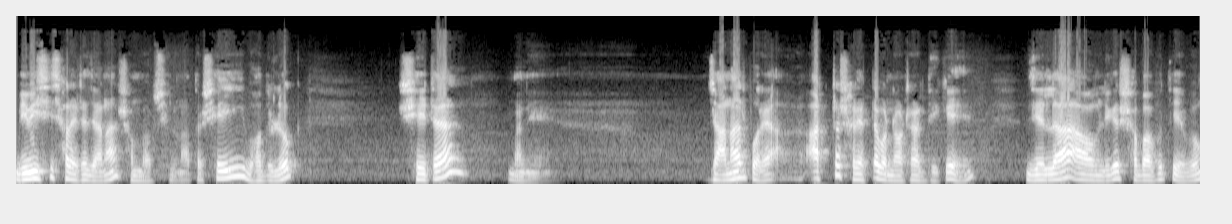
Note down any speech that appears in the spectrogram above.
বিবিসি ছাড়া এটা জানা সম্ভব ছিল না। তো সেই ভদ্রলোক সেটা মানে জানার পরে আটটা সাড়ে আটটা বা নটার দিকে জেলা আওয়ামী লীগের সভাপতি এবং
